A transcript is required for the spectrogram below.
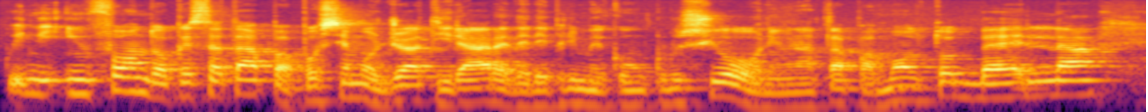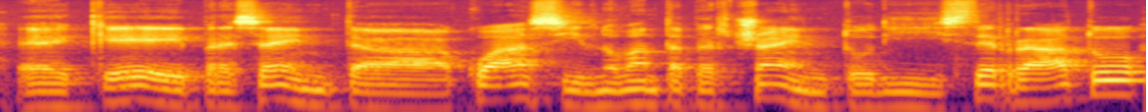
Quindi in fondo a questa tappa possiamo già tirare delle prime conclusioni, una tappa molto bella eh, che presenta quasi il 90% di sterrato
